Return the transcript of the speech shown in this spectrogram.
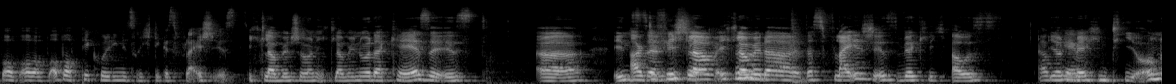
ob, ob, ob, ob auf Piccolinis richtiges Fleisch ist. ich glaube schon, ich glaube nur der Käse ist äh, instant. Ich Artificial. glaube, ich glaube da, das Fleisch ist wirklich aus Okay. irgendwelchen Tieren.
